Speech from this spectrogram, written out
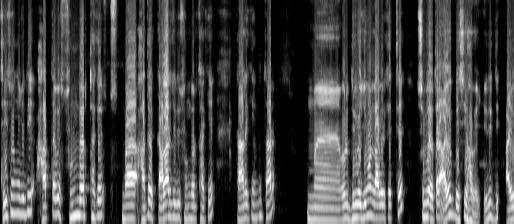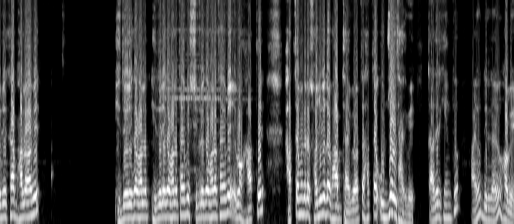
সেই সঙ্গে যদি হাতটা বেশ সুন্দর থাকে বা হাতের কালার যদি সুন্দর থাকে তাহলে কিন্তু তার উম, ওর দীর্ঘ জীবন লাভের ক্ষেত্রে সুবিধা হবে তার আয়ু বেশি হবে। যদি আয়ুরেখা ভালো হবে হৃদয় রেখা ভালো হৃদয় রেখা ভালো থাকবে শিরোরেখা ভালো থাকবে এবং হাতের হাতের মধ্যে একটা সজীবতা ভাব থাকবে অর্থাৎ হাতটা উজ্জ্বল থাকবে তাদের কিন্তু আয়ু দীর্ঘায়ু হবে।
